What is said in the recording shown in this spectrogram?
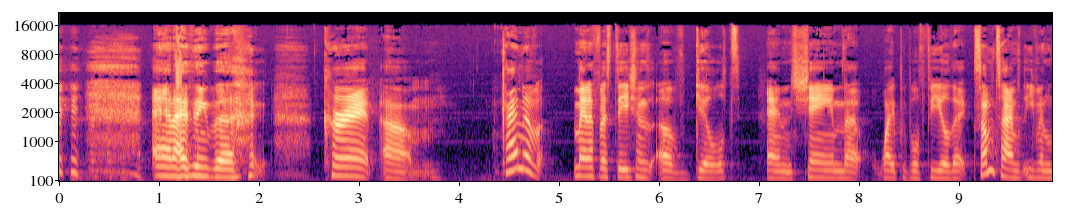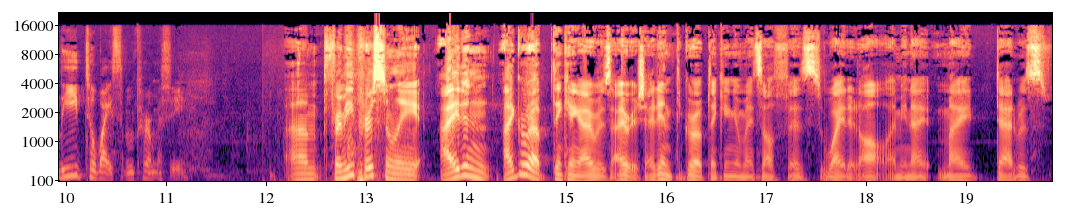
and I think the current um, kind of manifestations of guilt and shame that white people feel that sometimes even lead to white supremacy. Um, for me personally, I didn't. I grew up thinking I was Irish. I didn't grow up thinking of myself as white at all. I mean, I my dad was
